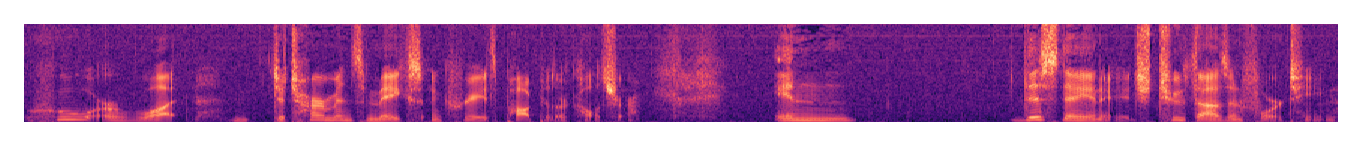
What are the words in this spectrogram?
who or what determines, makes, and creates popular culture. In this day and age, 2014,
